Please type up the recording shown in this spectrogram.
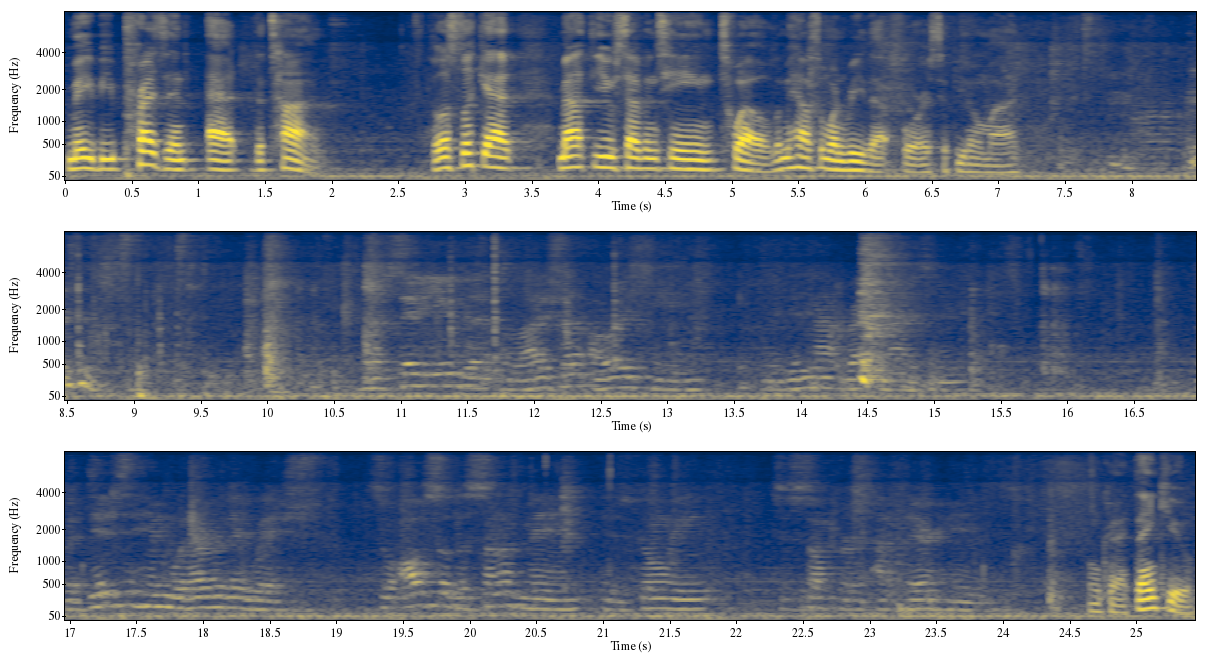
may be present at the time. let's look at Matthew 17 12. Let me have someone read that for us, if you don't mind. I say to you that Elijah already came, and they did not recognize him, but did to him whatever they wished. So also the Son of Man is going to suffer at their hands. Okay, thank you.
